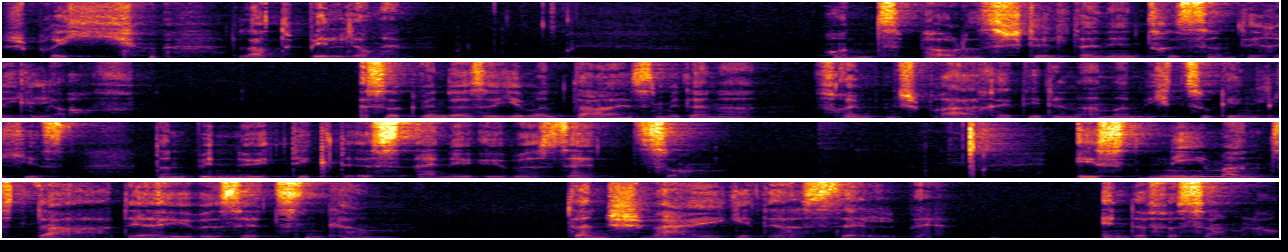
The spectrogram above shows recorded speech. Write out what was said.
sprich Lautbildungen. Und Paulus stellt eine interessante Regel auf. Er sagt, wenn da also jemand da ist mit einer fremden Sprache, die den anderen nicht zugänglich ist, dann benötigt es eine Übersetzung. Ist niemand da, der übersetzen kann, dann schweige derselbe in der Versammlung.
